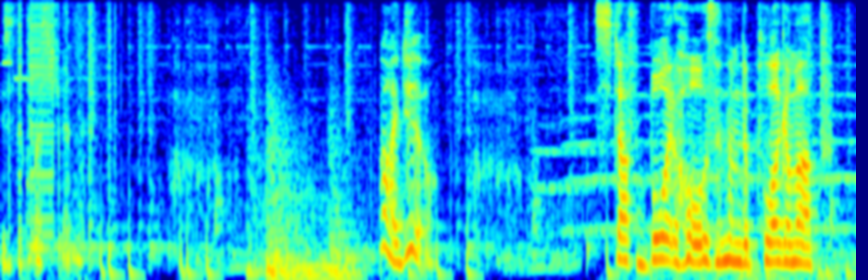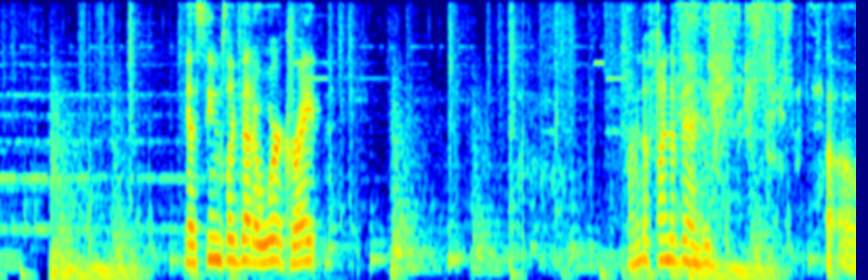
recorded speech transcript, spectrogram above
Is the question. Oh, I do. Stuff bullet holes in them to plug them up. Yeah, seems like that'd work, right? Time to find a bandage. Uh-oh.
